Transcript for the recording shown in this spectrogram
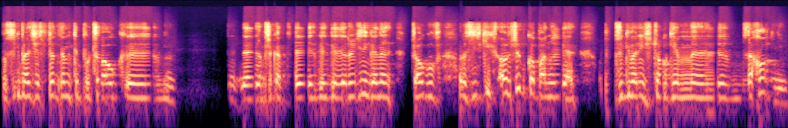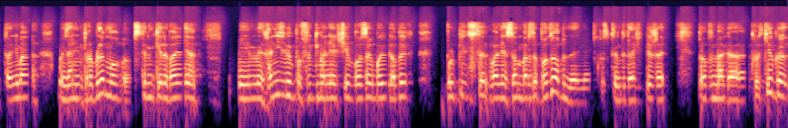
posługiwali się sprzętem typu czołg, y, na przykład y, rodziny czołgów rosyjskich, on szybko panuje posługiwanie się czołgiem y, zachodnim. To nie ma moim zdaniem problemu z tym kierowania. Mechanizmy posługiwania się w wozach bojowych, pulpity sterowania są bardzo podobne. W związku z tym wydaje się, że to wymaga krótkiego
